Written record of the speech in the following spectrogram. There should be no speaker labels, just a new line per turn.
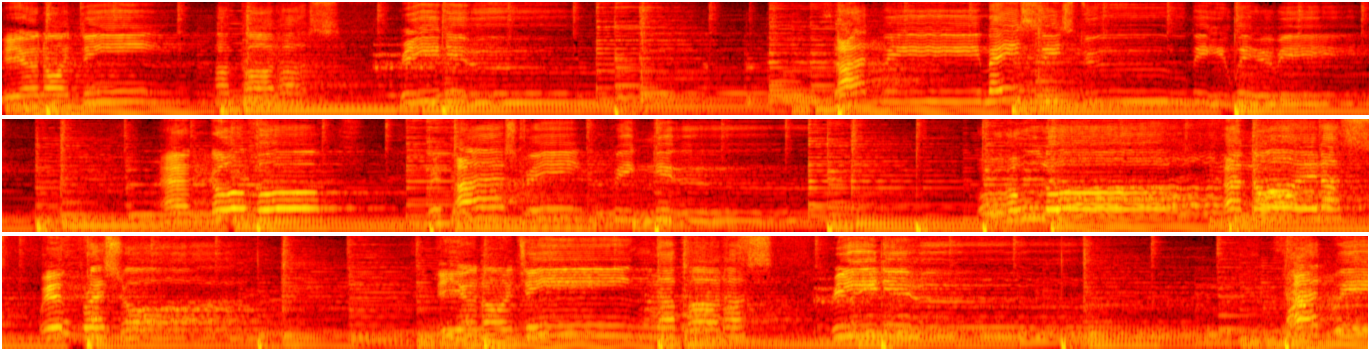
the anointing upon us renewed, that we may cease to be weary and go forth with our strength renewed. Oh Lord, anoint us with fresh oil the anointing upon us renew. That we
